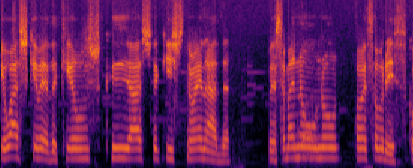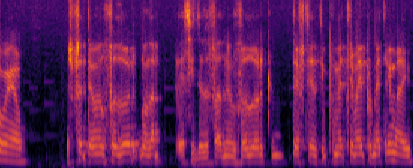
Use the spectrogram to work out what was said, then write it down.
Eu acho que ele é daqueles que acha que isto não é nada, mas também não, não falei sobre isso com ele. Mas portanto é um elevador, não dá. é Assim, estás a falar de um elevador que deve ter tipo um metro e meio por metro e meio.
